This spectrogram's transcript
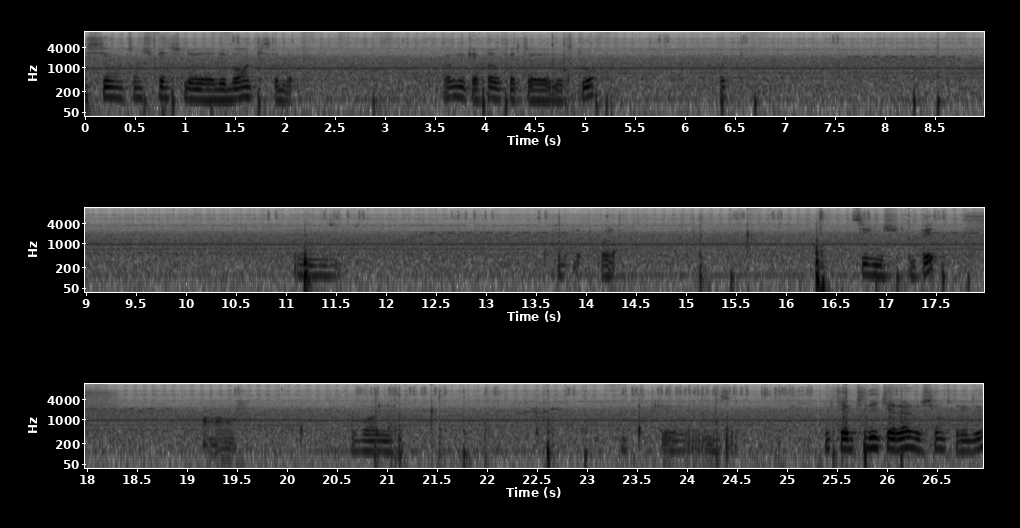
Ici on transperce le, le banc et puis ça bloque. Donc après vous faites euh, le tour. Voilà. Si je me suis trompé. Ah. Voilà. Donc, il y a un petit décalage aussi entre les deux.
